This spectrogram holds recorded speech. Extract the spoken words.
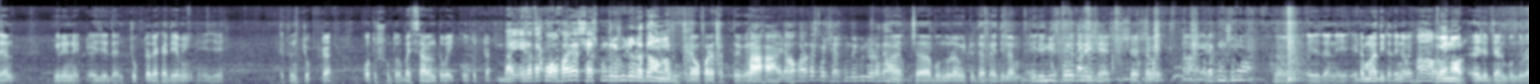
দেন। গ্রিন নেট এই যে দেন চোখটা দেখাই দিই আমি এই যে দেখছেন চোখটা কত সুন্দর। ভাই সারান্ত ভাই কবুতরটা। ভাই এটা থাকব অফারে শেষ পর্যন্ত ভিডিওটা দেখান লাগবো এটা অফারে থাকতে হবে হ্যাঁ হ্যাঁ এটা অফারে থাকব শেষ পর্যন্ত ভিডিওটা দেখান আচ্ছা বন্ধুরা আমি একটু দেখাই দিলাম। যদি মিস করে তাহলেই শেষ। শেষ হবে? হ্যাঁ এটা কোন সময়? হ্যাঁ এই যে দেন এটা মাদিটা তাই না ভাই? হ্যাঁ ভাই নর। এই যে দেন বন্ধুরা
